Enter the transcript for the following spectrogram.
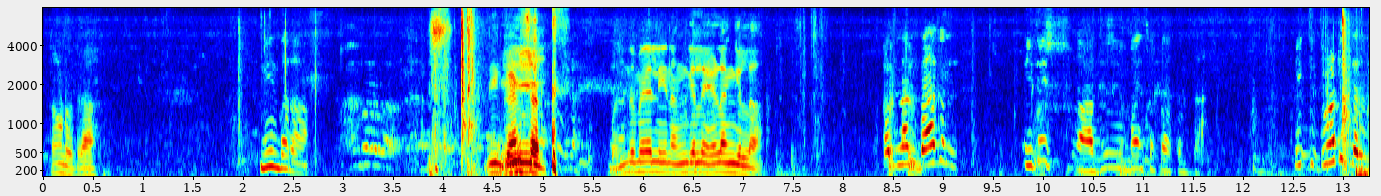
ತಗೊಂಡೋದ್ರಾ? ನೀನು ಬರ? ನೀನು ಬಂದ ಮೇಲೆ ನೀನು ಹಂಗೆಲ್ಲ ಹೇಳಂಗಿಲ್ಲ. ಅದು ನನ್ನ ಬ್ಯಾಗ್ ಇದು ಅದು ಬಂದು ಹಾಕಂತ. ಇದು ದೊಡ್ಡದಲ್ಲ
